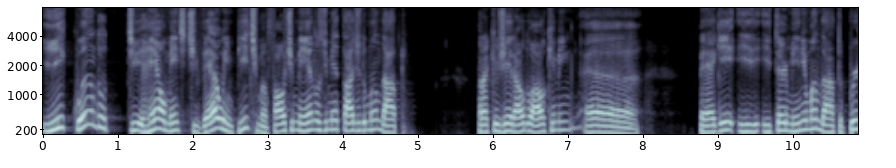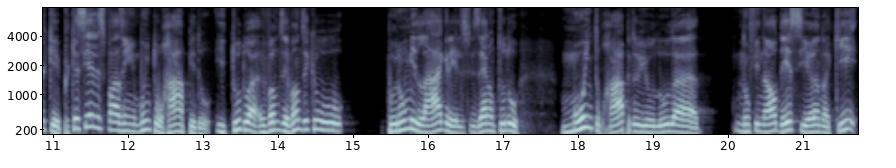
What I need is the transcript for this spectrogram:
e quando realmente tiver o impeachment, falte menos de metade do mandato para que o Geraldo Alckmin é, pegue e, e, termine o mandato. Por quê? Porque se eles fazem muito rápido e tudo, vamos dizer, vamos dizer que o, por um milagre eles fizeram tudo muito rápido e o Lula no final desse ano aqui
